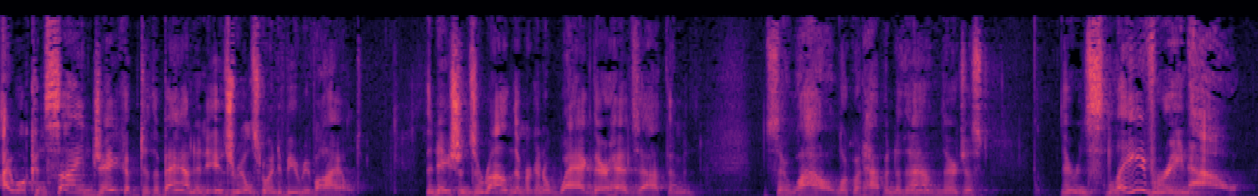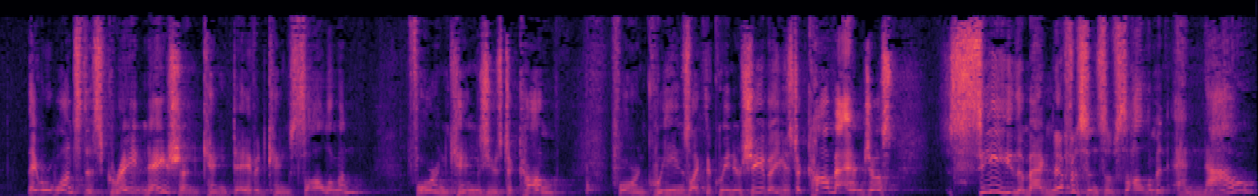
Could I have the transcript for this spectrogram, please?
I will consign Jacob to the ban and Israel's going to be reviled. The nations around them are going to wag their heads at them and say, Wow, look what happened to them. They're just they're in slavery now. They were once this great nation. King David, King Solomon, foreign kings used to come, foreign queens like the Queen of Sheba used to come and just see the magnificence of Solomon. And now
